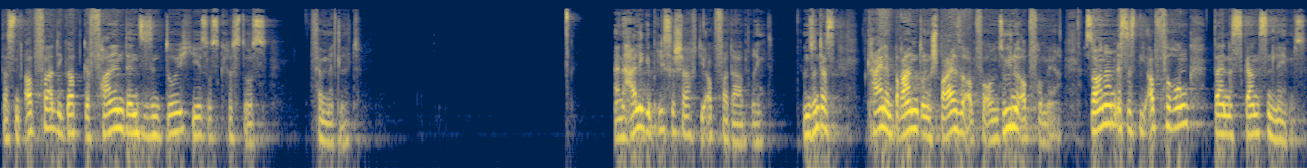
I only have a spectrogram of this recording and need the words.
Das sind Opfer, die Gott gefallen, denn sie sind durch Jesus Christus vermittelt. Eine heilige Priesterschaft, die Opfer darbringt. Dann sind das keine Brand- und Speiseopfer und Sühneopfer mehr, sondern es ist die Opferung deines ganzen Lebens.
